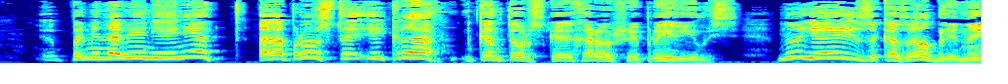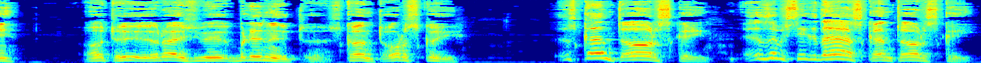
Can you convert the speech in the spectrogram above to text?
— Поминовения нет, а просто икра конторская хорошая проявилась. Ну, я и заказал блины. А ты разве блины-то с конторской? — С конторской. Завсегда с конторской.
